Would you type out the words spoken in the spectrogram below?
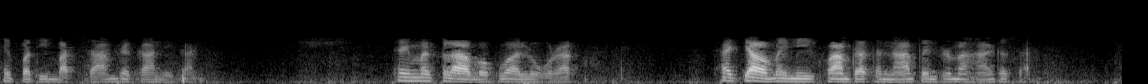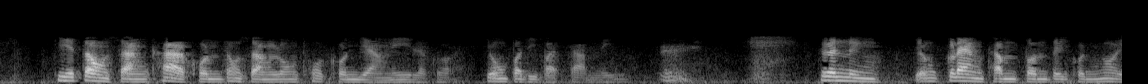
ให้ปฏิบัติสามประการด้วยกันให้มากล่าวบอกว่าลูกรัก ถ้าเจ้าไม่มีความปรารถนาเป็นพระมหากษัตริย์ ที่ต้องสั่งฆ่าคนต้องสั่งลงโทษคนอย่างนี้แล้วก็ จงปฏิบัติตามนี้เพื่อนหนึ่งจงแกล้งทำตนเป็นคนง่อย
